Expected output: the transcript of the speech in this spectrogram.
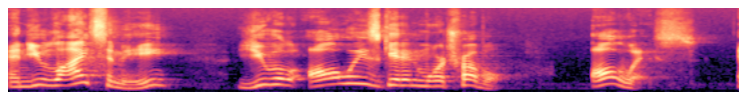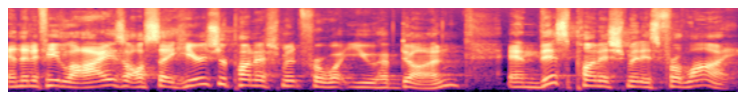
and you lie to me, you will always get in more trouble. Always. And then if he lies, I'll say, here's your punishment for what you have done. And this punishment is for lying.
